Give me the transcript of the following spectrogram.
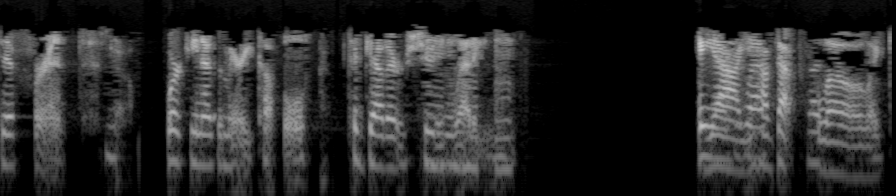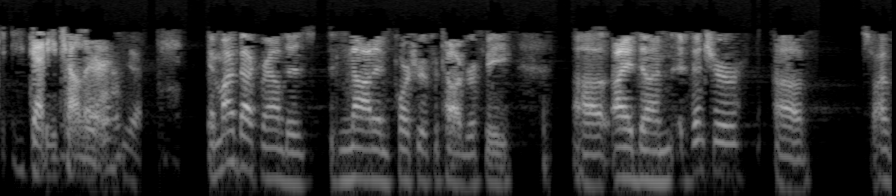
different Yeah. working as a married couple together shooting Mhm. weddings. Yeah, you have that flow, like you get each other. Yeah. And my background is, is not in portrait photography. Uh, I had done adventure, uh, so I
